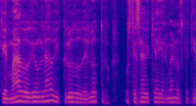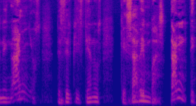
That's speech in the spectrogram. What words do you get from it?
Quemado de un lado y crudo del otro. Usted sabe que hay hermanos que tienen años de ser cristianos que saben bastante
